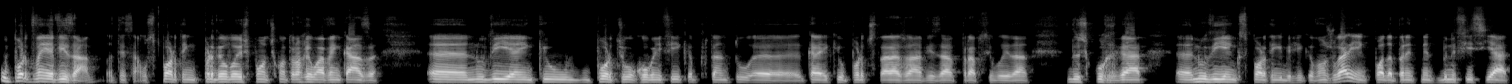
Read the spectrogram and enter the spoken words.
o Porto vem avisado. Atenção, o Sporting perdeu dois pontos contra o Rio Ave em casa uh, no dia em que o Porto jogou com o Benfica. Portanto, uh, creio que o Porto estará já avisado para a possibilidade de escorregar no dia em que Sporting e Benfica vão jogar e em que pode aparentemente beneficiar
